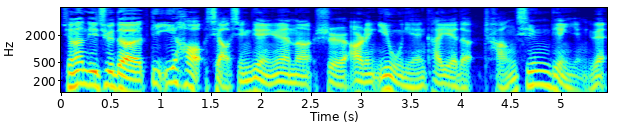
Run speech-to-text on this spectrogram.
全南地区的第一号小型电影院呢，是二零一五年开业的长兴电影院。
